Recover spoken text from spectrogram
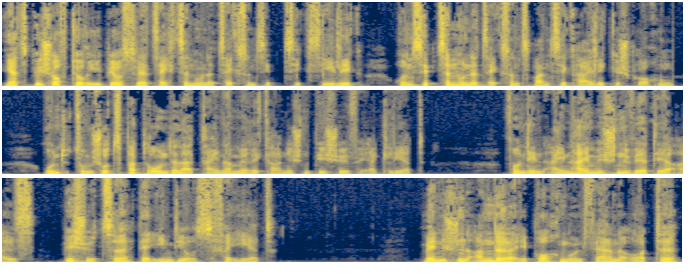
Erzbischof Torribius wird 1676 selig und 1726 heilig gesprochen und zum Schutzpatron der lateinamerikanischen Bischöfe erklärt. Von den Einheimischen wird er als Beschützer der Indios verehrt. Menschen anderer Epochen und ferner Orte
